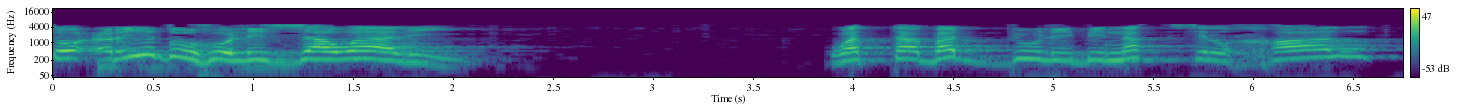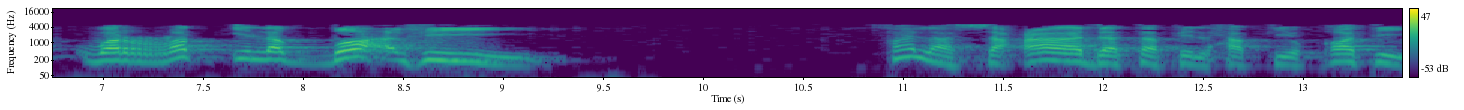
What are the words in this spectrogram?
tu'riduhu lizawali wattabadduli binaqsil khal warrat ila dha'fi fala sa'adata fil haqiqati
